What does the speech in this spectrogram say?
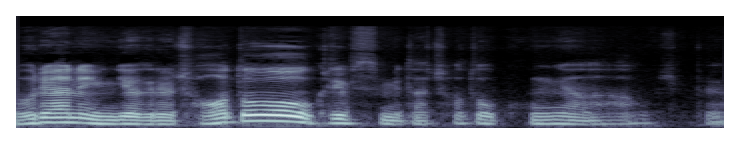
노래하는 윤기가 그래요. 저도 그립습니다. 저도 공연하고 싶어요.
